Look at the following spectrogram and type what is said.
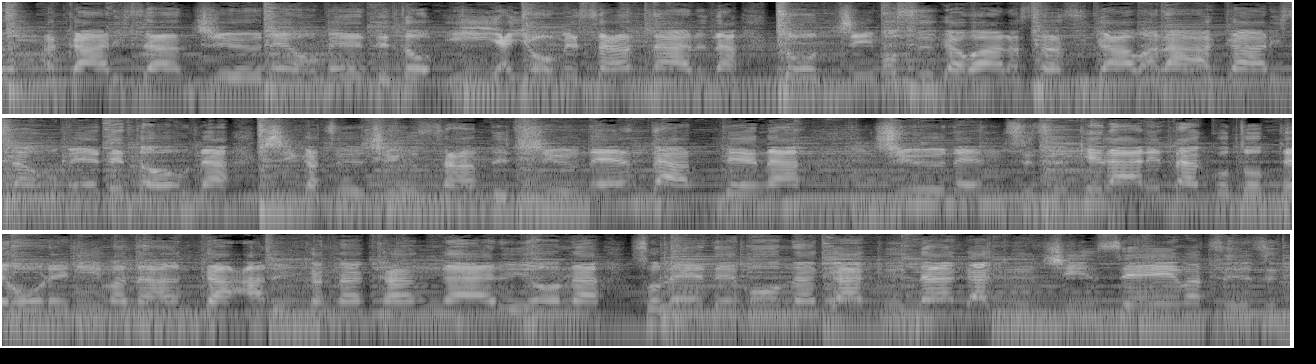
うあかりさん10年おめでとう。いや嫁さんなるな。どっちも菅原さん菅原あかりさんおめでとうな。4月13で10年だってな。10年続けられたことって俺には何かあるかな考えるような。それでも長く長く人生は続く。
